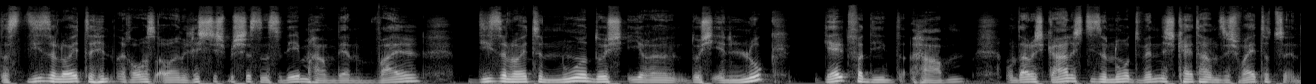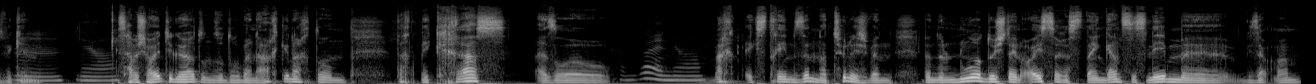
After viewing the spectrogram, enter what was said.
dass diese Leute hinten raus aber ein richtig beschissenes Leben haben werden, weil diese Leute nur durch, ihre, durch ihren Look Geld verdient haben und dadurch gar nicht diese Notwendigkeit haben, sich weiterzuentwickeln. Ja. Das habe ich heute gehört und so drüber nachgedacht und dachte mir, krass. Also Kann sein, ja. macht extrem Sinn, natürlich. Wenn, wenn du nur durch dein Äußeres dein ganzes Leben, äh, wie sagt man,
